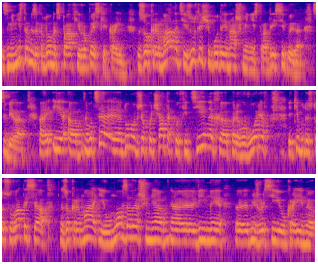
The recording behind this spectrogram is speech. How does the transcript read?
з міністрами закордонних справ європейських країн. Зокрема, на цій зустрічі буде і наш міністр Андрій Сібіга. Сибіга. Е, І е, оце е, думаю, вже початок офіційних е, переговорів, які будуть стосуватися, зокрема, і умов завершення е, війни е, між Росією і Україною.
